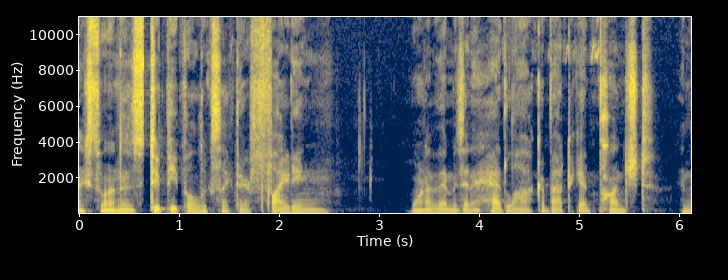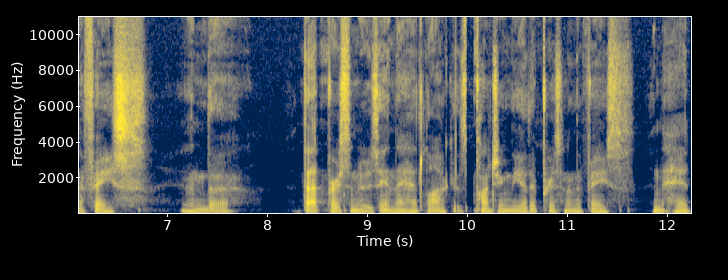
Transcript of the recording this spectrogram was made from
Next one is two people. Looks like they're fighting. One of them is in a headlock, about to get punched in the face, and the that person who's in the headlock is punching the other person in the face in the head.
